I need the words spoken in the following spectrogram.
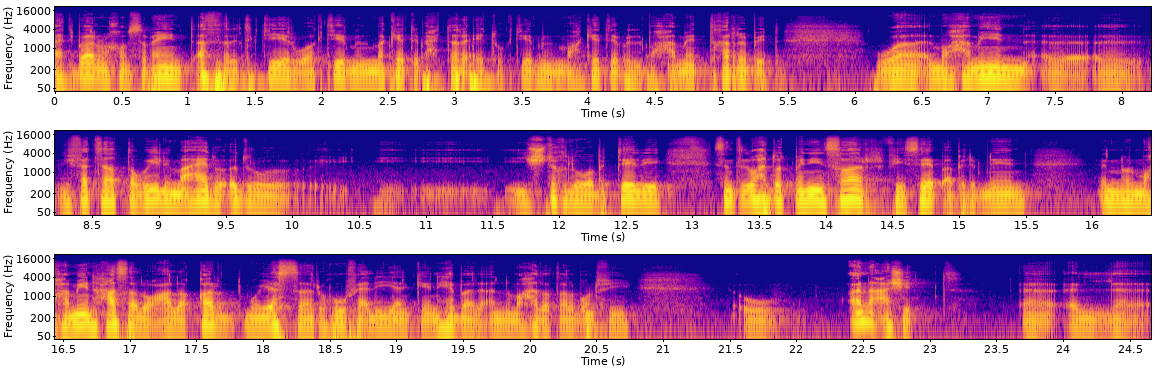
اعتبارا من 75 تأثرت كثير وكثير من المكاتب احترقت وكثير من المكاتب المحاماة تخربت. والمحامين آه، آه، لفترات طويلة ما عادوا قدروا يشتغلوا وبالتالي سنة ال 81 صار في سابقة بلبنان إنه المحامين حصلوا على قرض ميسر وهو فعليا كان هبة لأنه ما حدا طلبهم فيه. وانعشت آه،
